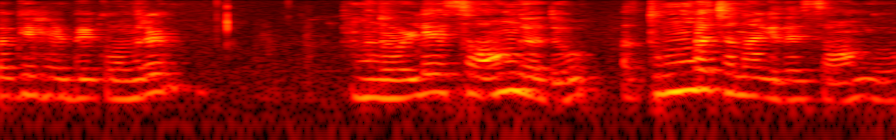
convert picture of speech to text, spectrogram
ಬಗ್ಗೆ ಹೇಳಬೇಕು ಅಂದರೆ, ಒಂದು ಒಳ್ಳೆಯ ಸಾಂಗ್ ಅದು. ಅದು ತುಂಬ ಚೆನ್ನಾಗಿದೆ ಸಾಂಗು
